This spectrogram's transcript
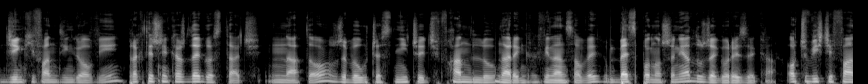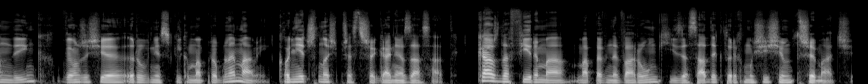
Dzięki fundingowi praktycznie każdego stać na to, żeby uczestniczyć w handlu na rynkach finansowych bez ponoszenia dużego ryzyka. Oczywiście funding wiąże się również z kilkoma problemami. Konieczność przestrzegania zasad. Każda firma ma pewne warunki i zasady, których musi się trzymać.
